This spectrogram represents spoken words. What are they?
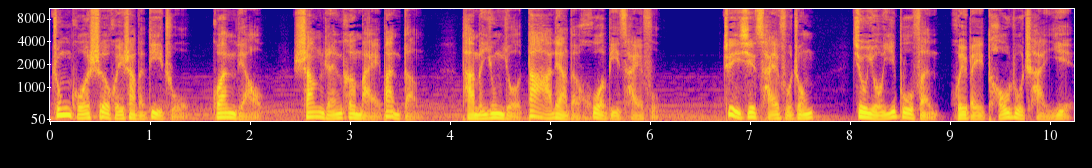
中国社会上的地主、官僚、商人和买办等，他们拥有大量的货币财富。这些财富中，就有一部分会被投入产业。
